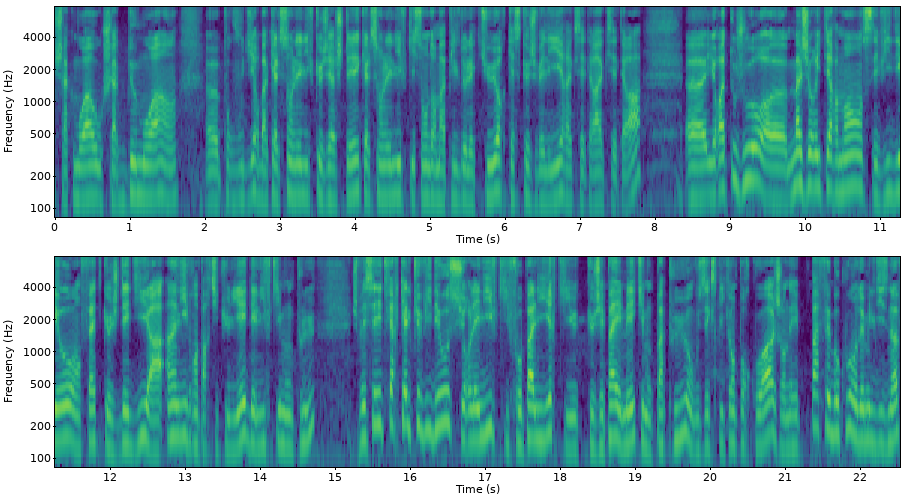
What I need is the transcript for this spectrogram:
chaque mois ou chaque deux mois hein, euh, pour vous dire bah, quels sont les livres que j'ai achetés, quels sont les livres qui sont dans ma pile de lecture, qu'est-ce que je vais lire, etc. etc. Euh, il y aura toujours euh, majoritairement ces vidéos en fait que je dédie à un livre en particulier, des livres qui m'ont plu. Je vais essayer de faire quelques vidéos sur les livres qu'il faut pas lire, que j'ai pas aimé, qui m'ont pas plu, en vous expliquant pourquoi. J'en ai pas fait beaucoup en 2019.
